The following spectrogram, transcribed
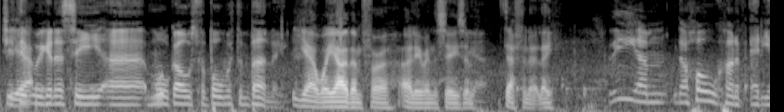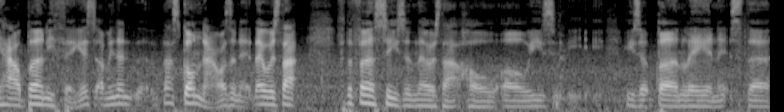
Do you Yeah. think we're going to see uh, more goals for Bournemouth than Burnley? Yeah, we owe them for earlier in the season, definitely. The um the whole kind of Eddie Howe Burnley thing is I mean that's gone now, isn't it? There was that for the first season there was that whole oh he's he's at Burnley and it's the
